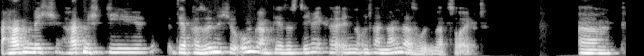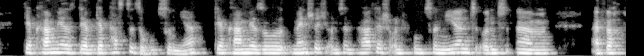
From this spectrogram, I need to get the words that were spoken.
haben mich, hat mich die, der persönliche Umgang der SystemikerInnen untereinander so überzeugt. Ähm, der kam mir, der, der passte so gut zu mir. Der kam mir so menschlich und sympathisch und funktionierend und ähm, einfach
